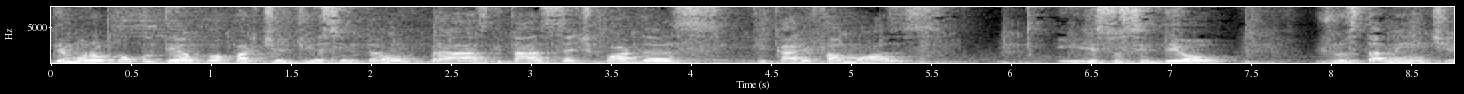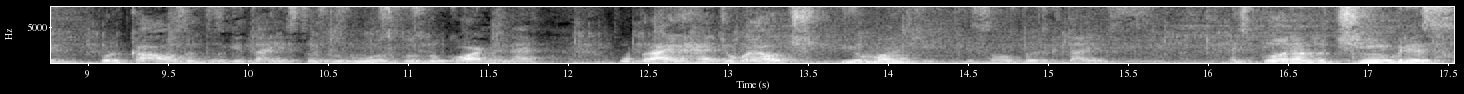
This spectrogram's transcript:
Demorou pouco tempo a partir disso então para as guitarras de sete cordas ficarem famosas. E isso se deu justamente por causa dos guitarristas, os músicos do Korn, né? O Brian Hedwelch e o Monkey, que são os dois guitarristas. Explorando timbres,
